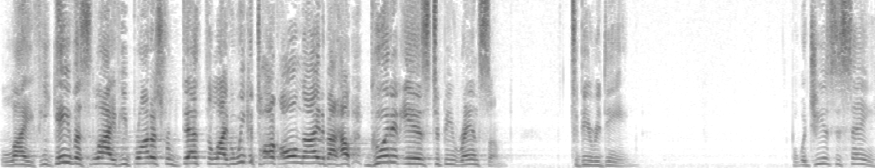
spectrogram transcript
life. He gave us life. He brought us from death to life. And we could talk all night about how good it is to be ransomed, to be redeemed. But what Jesus is saying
